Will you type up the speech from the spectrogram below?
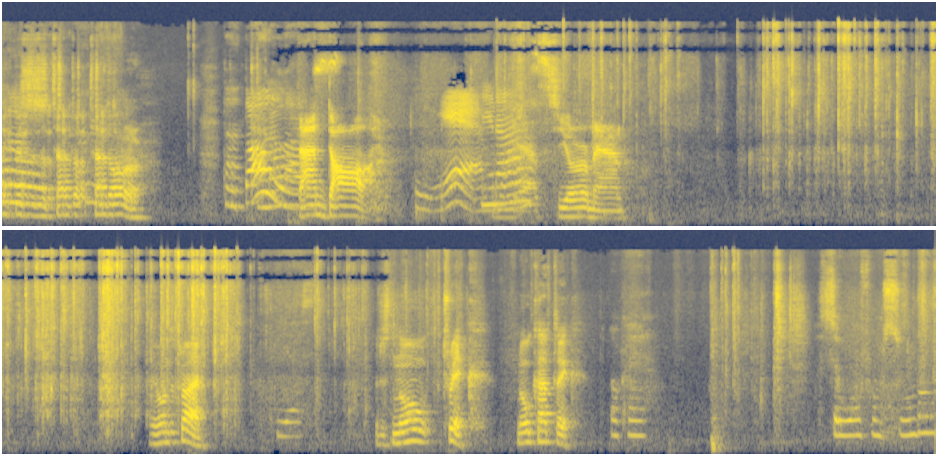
think this is a ten, dollar. ten dollars. Ten dollar. Yeah. You know. Yes, sure, man. You want to try? Yes. There is no trick, no card trick. Okay. So we're from Swimble.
